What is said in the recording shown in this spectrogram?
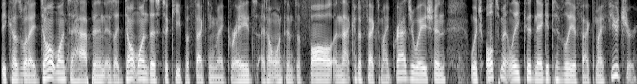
Because what I don't want to happen is I don't want this to keep affecting my grades. I don't want them to fall, and that could affect my graduation, which ultimately could negatively affect my future.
